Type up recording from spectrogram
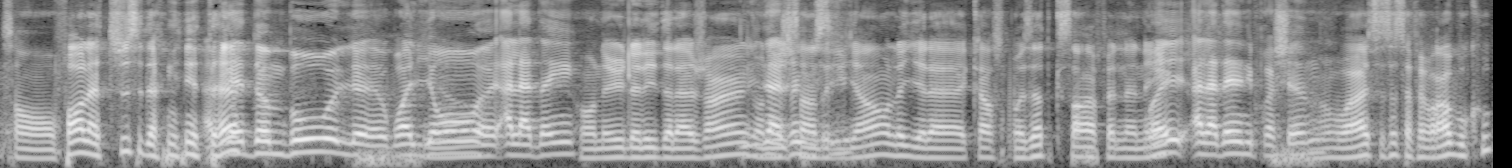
Ils sont forts là-dessus ces derniers Après temps. Dumbo, le Roi Lion, euh, Aladdin. On a eu le livre de la Le jungle, on a eu Cendrillon, là il y a la casse-noisette qui sort à la fin de l'année. Ouais, Aladdin l'année prochaine. Ouais, c'est ça, ça fait vraiment beaucoup.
